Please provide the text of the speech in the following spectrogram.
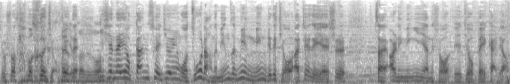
就是说他们喝酒，对不对？你现在又干脆就用我族长的名字命名你这个酒啊，这个也是在二零零一年的时候也就被改掉了。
